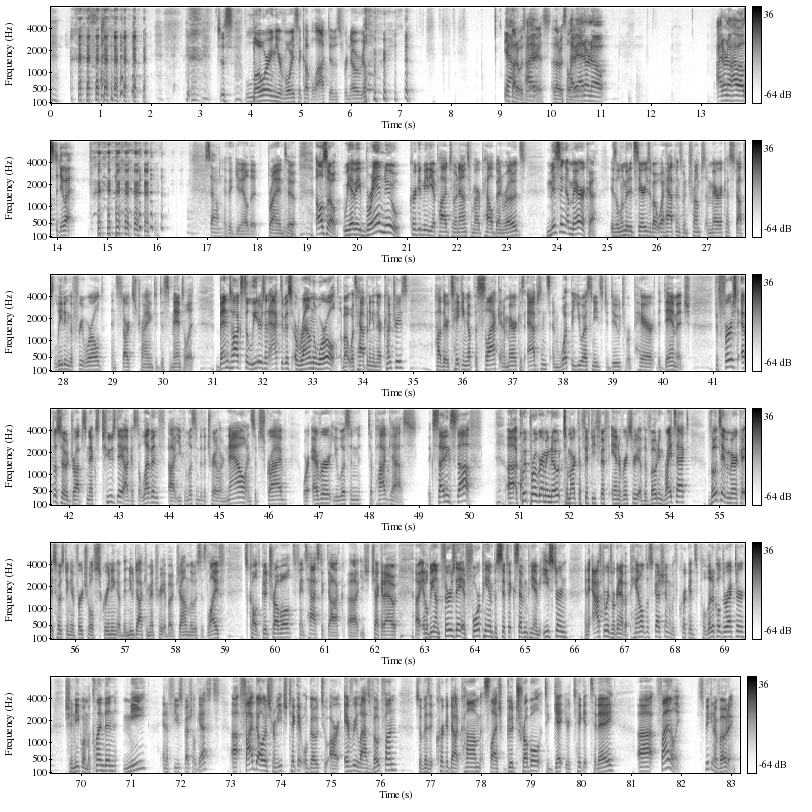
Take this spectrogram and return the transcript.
just lowering your voice a couple octaves for no real reason. Yeah, I thought it was hilarious. I, thought it was hilarious. I mean, I don't know. I don't know how else to do it. So I think you nailed it. Brian, too. also, we have a brand new Crooked Media pod to announce from our pal Ben Rhodes. Missing America is a limited series about what happens when Trump's America stops leading the free world and starts trying to dismantle it. Ben talks to leaders and activists around the world about what's happening in their countries, how they're taking up the slack in America's absence, and what the U.S. needs to do to repair the damage. The first episode drops next Tuesday, August 11th. Uh, you can listen to the trailer now and subscribe wherever you listen to podcasts. Exciting stuff. Uh, a quick programming note to mark the 55th anniversary of the Voting Rights Act. Vote Save America is hosting a virtual screening of the new documentary about John Lewis's life. It's called Good Trouble. It's a fantastic doc. Uh, you should check it out. Uh, it'll be on Thursday at 4 p.m. Pacific, 7 p.m. Eastern. And afterwards, we're going to have a panel discussion with Crooked's political director, Shaniqua McClendon, me, and a few special guests. Uh, $5 from each ticket will go to our Every Last Vote Fund. So visit crooked.com slash good trouble to get your ticket today. Uh, finally, speaking of voting,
